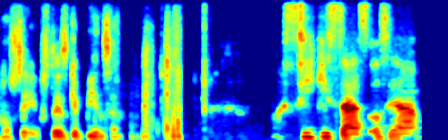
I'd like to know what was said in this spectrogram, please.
no sé, ¿ustedes qué piensan? Sí, quizás, o sea,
